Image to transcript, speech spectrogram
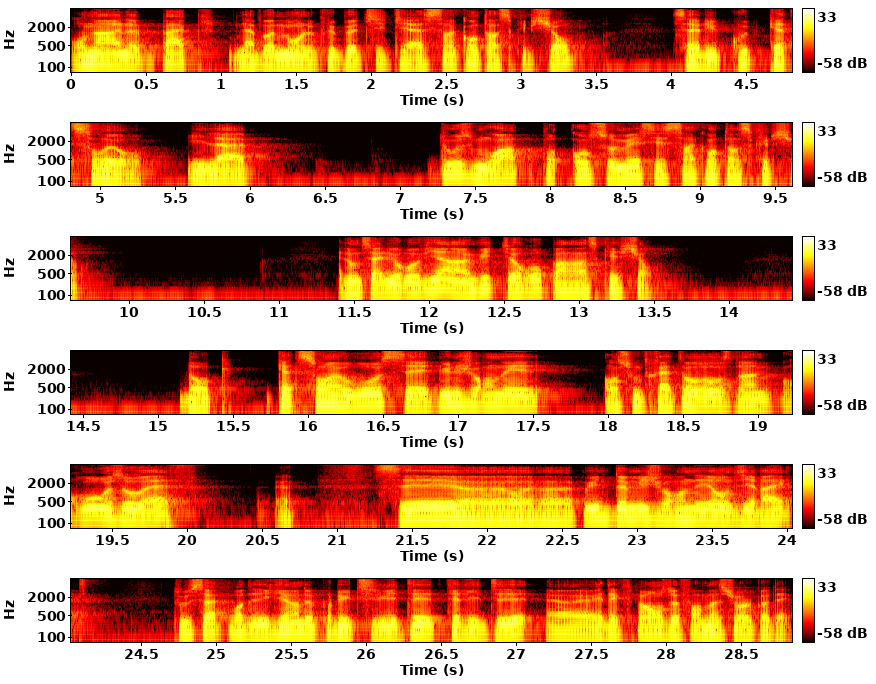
on a un pack, l'abonnement le plus petit qui a 50 inscriptions, ça lui coûte 400 euros. Il a 12 mois pour consommer ces 50 inscriptions. Et donc, ça lui revient à 8 euros par inscription. Donc, 400 euros, c'est une journée en sous-traitance d'un gros OF. C'est euh, une demi-journée en direct. Tout ça pour des gains de productivité, de qualité euh, et d'expérience de formation à côté.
